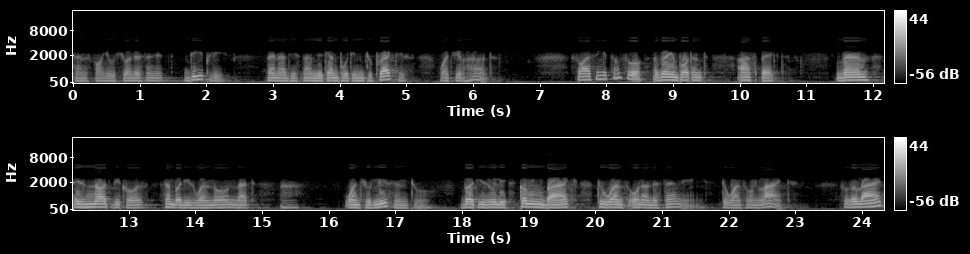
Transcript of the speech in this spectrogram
sense for you, if you understand it deeply, then at this time you can put into practice what you've heard. So I think it's also a very important aspect then is not because somebody is well known that uh, one should listen to, but is really coming back to one's own understanding, to one's own light. So the light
